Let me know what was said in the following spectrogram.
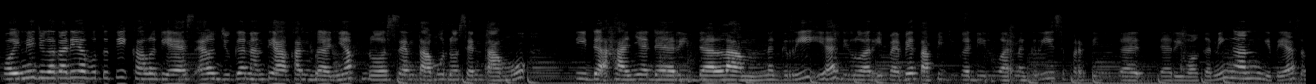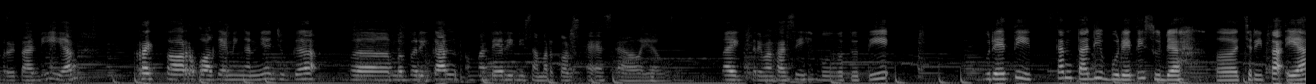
poinnya juga tadi ya Bu Tuti kalau di ESL juga nanti akan banyak dosen tamu dosen tamu tidak hanya dari dalam negeri ya di luar IPB tapi juga di luar negeri seperti juga dari Wageningen gitu ya seperti tadi yang rektor Wageningennya juga memberikan materi di summer course ESL ya. Baik, terima kasih Bu Tuti. Bu Deti, kan tadi Bu Deti sudah uh, cerita ya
